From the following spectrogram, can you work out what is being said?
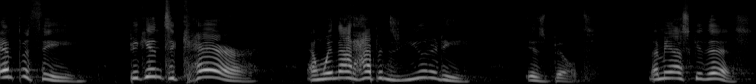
empathy, begin to care. And when that happens, unity is built. Let me ask you this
